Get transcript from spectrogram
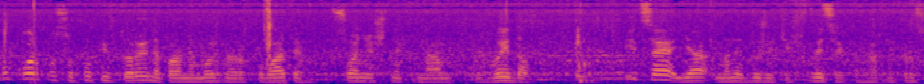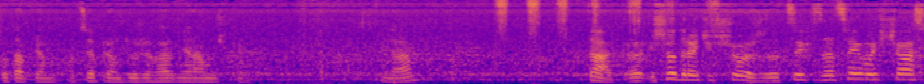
По корпусу по півтори, напевне, можна рахувати. Соняшник нам видав. І це я мене дуже тішу. Дивіться, яка гарна красота. Прям, оце прям дуже гарні рамочки. Да. Так, е, і що, до речі, що ж, за, цих, за цей весь час,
